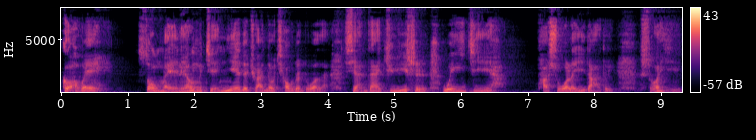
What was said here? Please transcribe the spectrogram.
各位，宋美龄紧捏着拳头，敲着桌子：“现在局势危急呀！”他说了一大堆，所以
